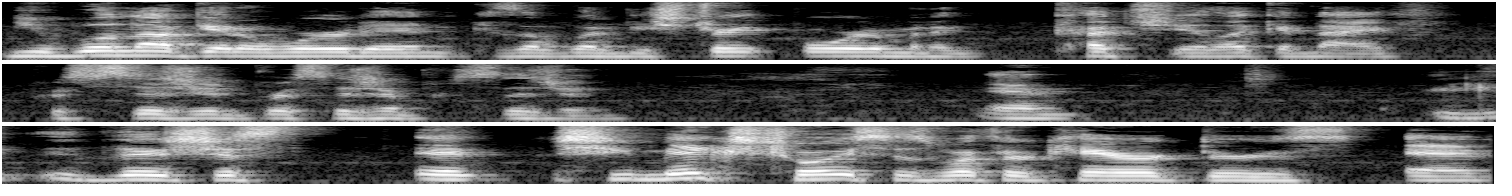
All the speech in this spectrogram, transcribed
you will not get a word in because I'm going to be straightforward. I'm going to cut you like a knife. Precision, precision, precision. And there's just it. She makes choices with her characters, and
